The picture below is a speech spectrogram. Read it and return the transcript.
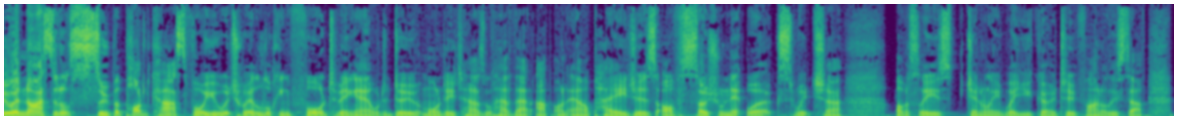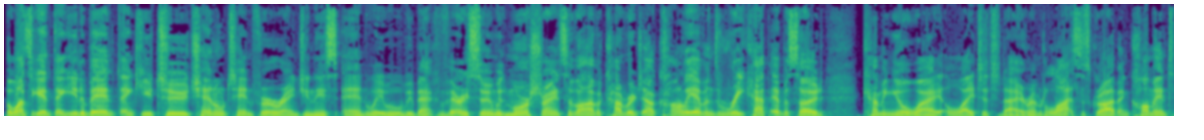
do a nice little super podcast for you, which we're looking forward to being able to do. More details, we'll have that up on our pages of social networks, which, uh, obviously is generally where you go to find all this stuff. But once again, thank you to Ben, thank you to Channel 10 for arranging this, and we will be back very soon with more Australian Survivor coverage. Our Kylie Evans recap episode coming your way later today. Remember to like, subscribe, and comment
